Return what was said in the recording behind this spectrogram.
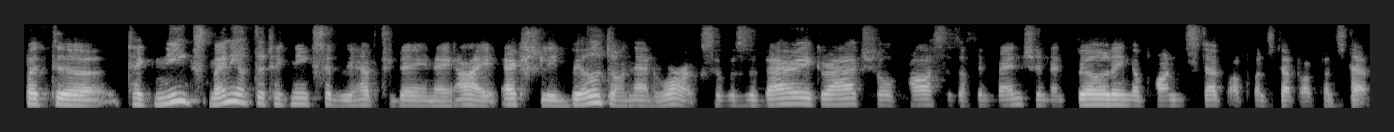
but the techniques, many of the techniques that we have today in AI actually built on that work. So it was a very gradual process of invention and building upon step upon step upon step.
